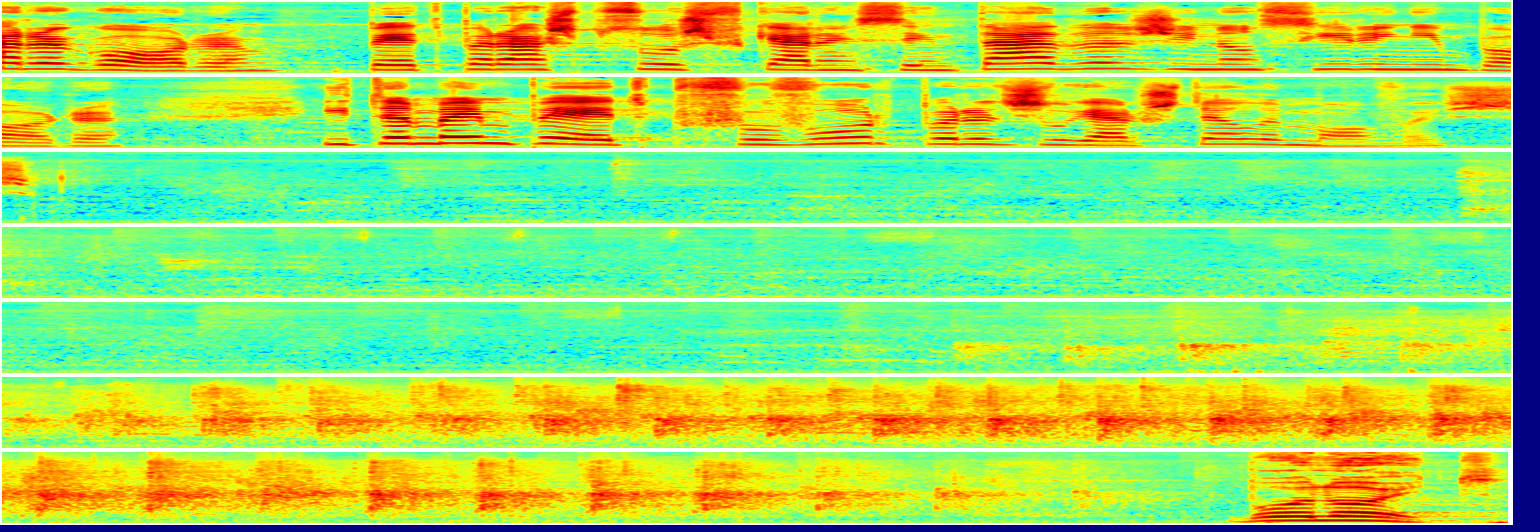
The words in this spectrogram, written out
começar agora, pede para as pessoas ficarem sentadas e não se irem embora. E também pede, por favor, para desligar os telemóveis. Boa noite.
